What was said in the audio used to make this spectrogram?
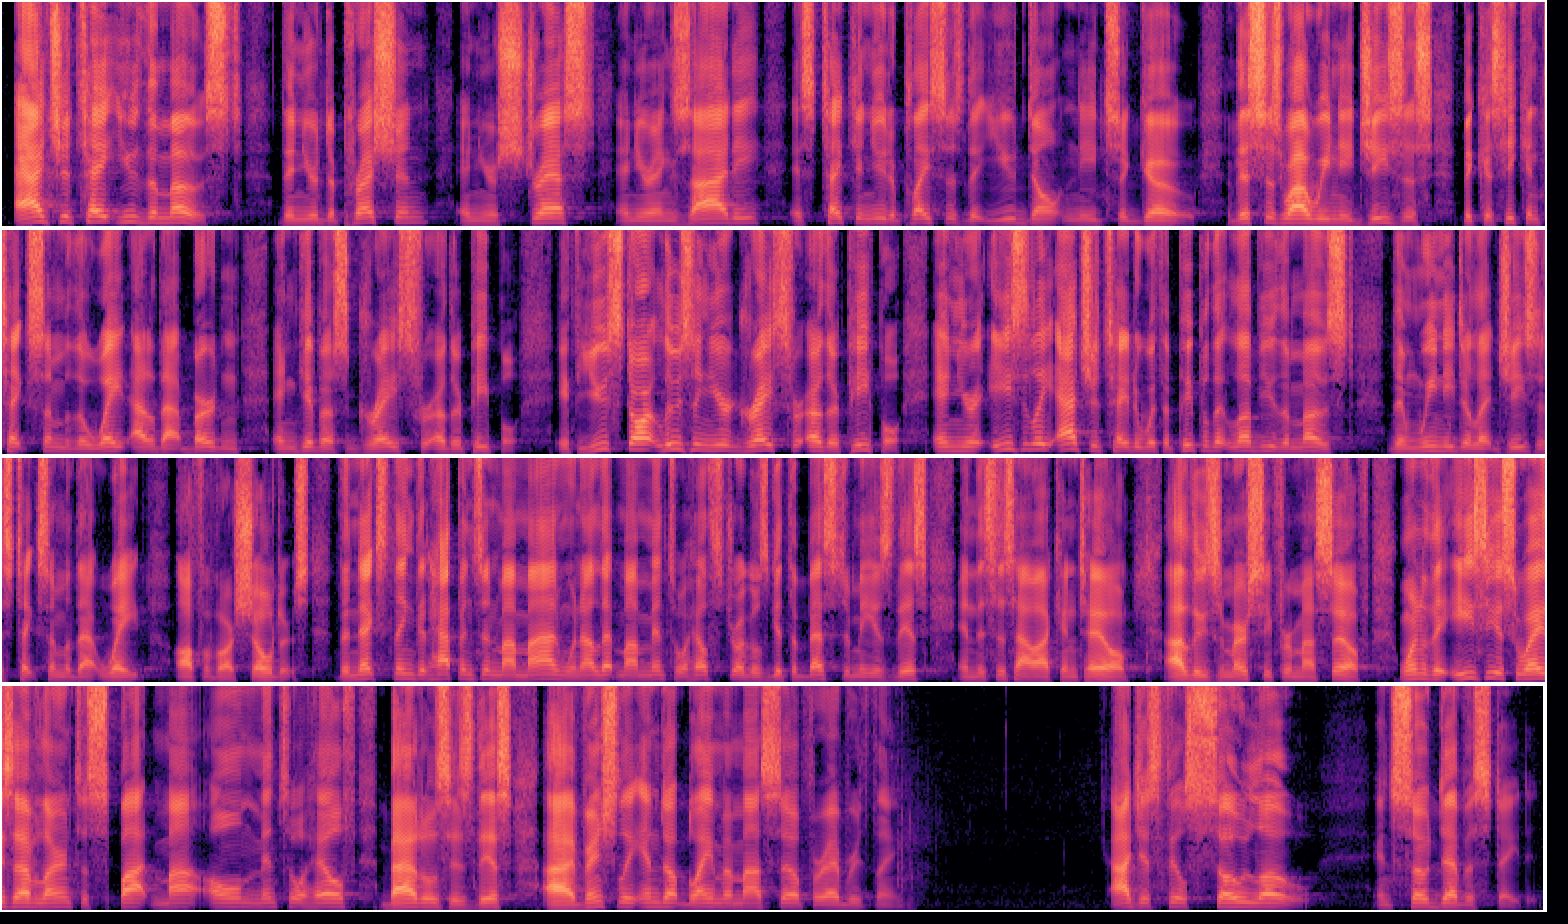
agitate you the most, then your depression and your stress and your anxiety is taking you to places that you don't need to go. This is why we need Jesus because he can take some of the weight out of that burden and give us grace for other people. If you start losing your grace for other people and you're easily agitated with the people that love you the most, then we need to let Jesus take some of that weight off of our shoulders. The next thing that happens in my mind when I let my mental health struggles get the best of me is this, and this is how I can tell I lose mercy for myself. One of the easiest ways I've learned to spot my own mental health battles is this I eventually end up blaming myself for everything. I just feel so low and so devastated.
